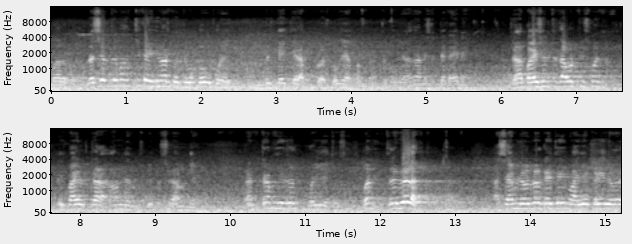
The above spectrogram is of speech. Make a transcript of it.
बरोबर नसेल तर मग ठीक आहे इग्नोर करतो मग बघू पुढे तर काही केलं आपण बघूया आपण परत बघूया आता आणि सध्या काही नाही त्याला पाहिजे असेल तर आवड रिस्पॉन्स पाहिजे का आणून द्या पेपर सगळं आणून द्या नंतर मग रिझल्ट पाहिजे येतो पण त्याला वेळ लागतो असं आम्ही जवळजवळ काहीतरी माझ्याकडे जवळ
